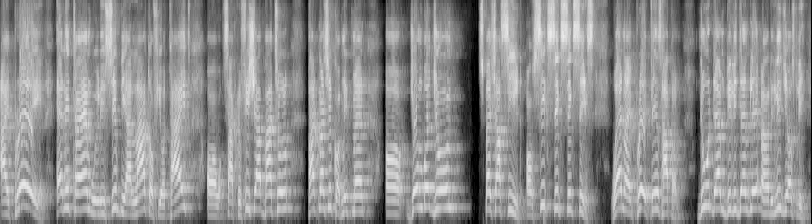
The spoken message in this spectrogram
I pray anytime we receive the alert of your tithe or sacrificial battle, partnership commitment, or jumbo June special seed of 6666 when I pray, things happen. Do them diligently and religiously.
